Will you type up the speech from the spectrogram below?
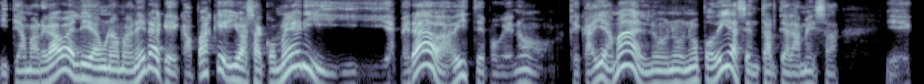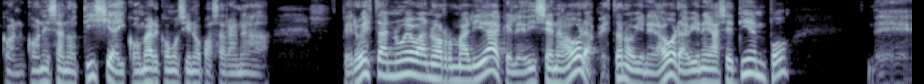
y te amargaba el día de una manera que capaz que ibas a comer y, esperabas, ¿viste? Porque no, te caía mal, no, no, no podías sentarte a la mesa eh, con, con esa noticia y comer como si no pasara nada. Pero esta nueva normalidad que le dicen ahora, pues esto no viene de ahora, viene hace tiempo, eh,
